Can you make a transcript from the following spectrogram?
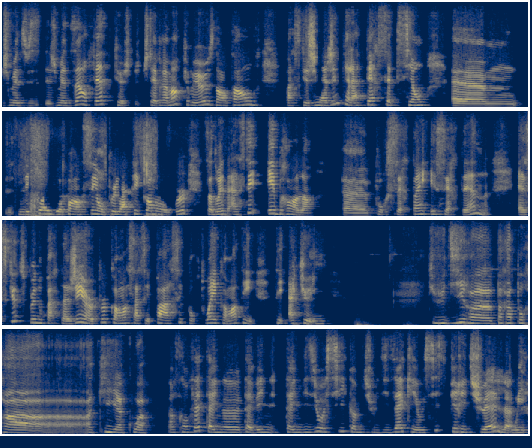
je, me, je me disais en fait que j'étais vraiment curieuse d'entendre parce que j'imagine que la perception, l'école de pensée, on peut l'appeler comme on veut, ça doit être assez ébranlant. Pour certains et certaines. Est-ce que tu peux nous partager un peu comment ça s'est passé pour toi et comment tu es, accueillie? Tu veux dire euh, par rapport à, à qui, à quoi? Parce qu'en fait, tu as, une vision aussi, comme tu le disais, qui est aussi spirituelle. Oui.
